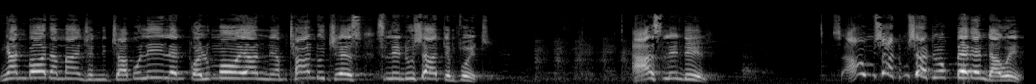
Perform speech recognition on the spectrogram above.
ngiyanibona manje nijabulile nigqola umoya niyamthanda ujesu silinde ushade mfowethu ah, asilindile ah, umshado umshado yokubeka endaweni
